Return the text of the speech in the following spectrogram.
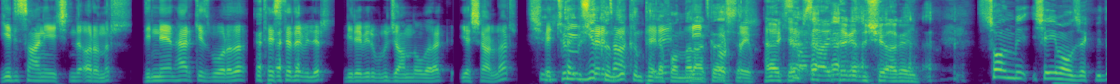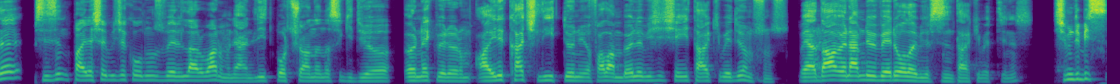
7 saniye içinde aranır. Dinleyen herkes bu arada test edebilir. Birebir bunu canlı olarak yaşarlar. Şimdi Ve tüm te- müşteri yakın yakın telefonlar arkadaşlar. Herkes hepsi Alper'e düşüyor arayın. Son bir şeyim olacak bir de sizin paylaşabilecek olduğunuz veriler var mı? Yani Leadboard şu anda nasıl gidiyor? Örnek veriyorum aylık kaç lead dönüyor falan böyle bir şey- şeyi takip ediyor musunuz? Veya daha önemli bir veri olabilir sizin takip ettiğiniz. Şimdi biz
